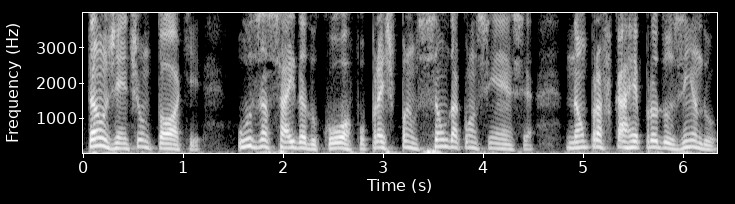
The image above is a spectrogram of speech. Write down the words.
Então, gente, um toque usa a saída do corpo para expansão da consciência, não para ficar reproduzindo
